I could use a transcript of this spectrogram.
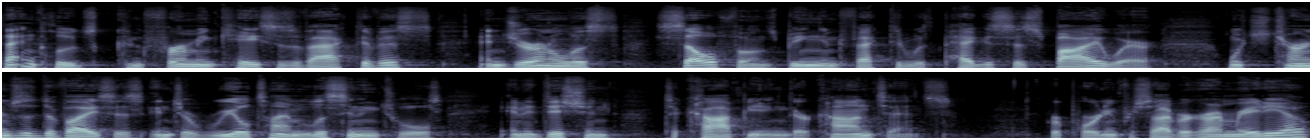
That includes confirming cases of activists and journalists' cell phones being infected with Pegasus spyware, which turns the devices into real time listening tools in addition to copying their contents. Reporting for Cybercrime Radio,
